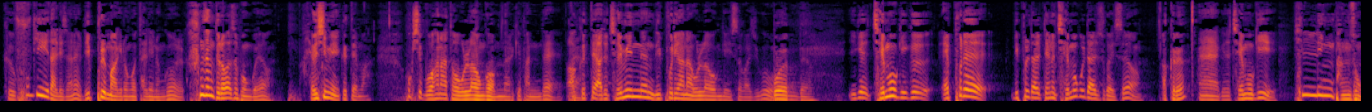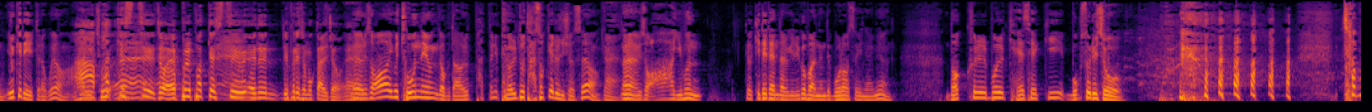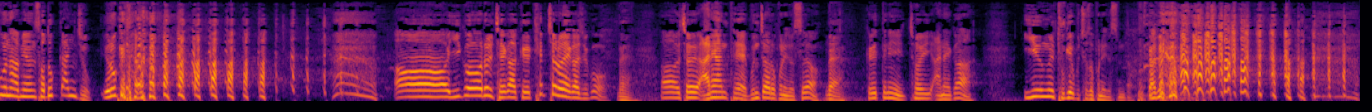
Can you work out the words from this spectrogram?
그 후기 달리잖아요. 리플 막 이런 거 달리는 걸 항상 들어가서 본 거예요. 막 열심히 그때 막 혹시 뭐 하나 더 올라온 거 없나 이렇게 봤는데 아 네. 그때 아주 재밌는 리플이 하나 올라온 게 있어가지고 뭐였는데요? 이게 제목이 그 애플에 리플 달 때는 제목을 달 수가 있어요. 아 그래요? 예, 그래서 제목이 힐링 방송 이렇게 돼 있더라고요. 아, 이거 조- 팟캐스트 예, 예. 저 애플 팟캐스트에는 리플의 제목 달죠. 예. 네, 그래서 아 이거 좋은 내용인가 보다. 봤더니 별도 다섯 개를 주셨어요. 네. 그래서 아 이분 그 기대된다 이렇게 읽어봤는데 뭐라고 써 있냐면 너클볼 개새끼 목소리 줘. 차분하면서도 깐죽 이렇게 다. 어 이거를 제가 그 캡처로 해가지고 네. 어 저희 아내한테 문자로 보내줬어요. 네. 그랬더니 저희 아내가 이응을 두 개 붙여서 보내줬습니다.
